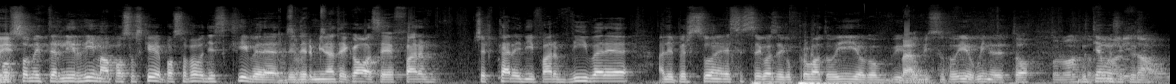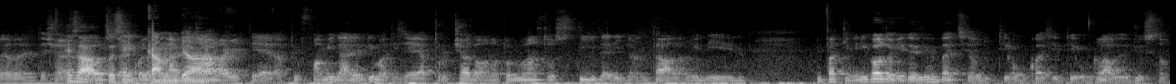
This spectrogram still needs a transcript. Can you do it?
posso metterli in rima, posso scrivere, posso proprio descrivere Esatto. determinate cose e far- cercare di far vivere alle persone le stesse cose che ho provato io, che ho, vi- ho vissuto io. Quindi ho detto, buttiamoci così. ovviamente. Cioè, Esatto, sì. Cambia. chitarra che ti era più familiare, prima ti sei approcciato a un- proprio un altro stile di cantata, quindi... Infatti mi ricordo che i tuoi primi pezzi sono tutti con quasi tutti con Claudio, giusto?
